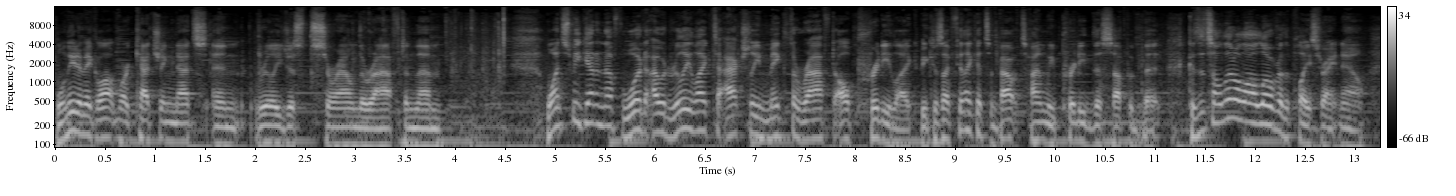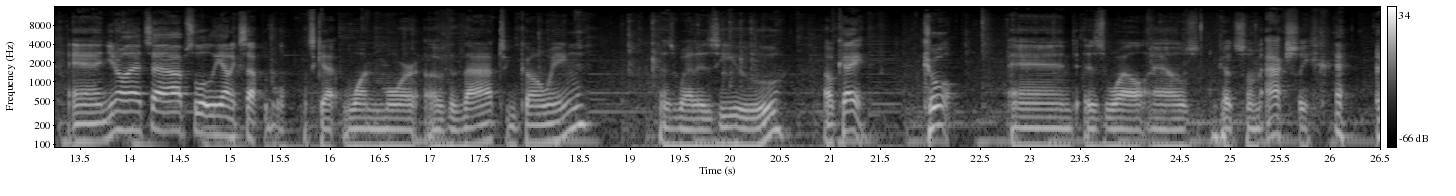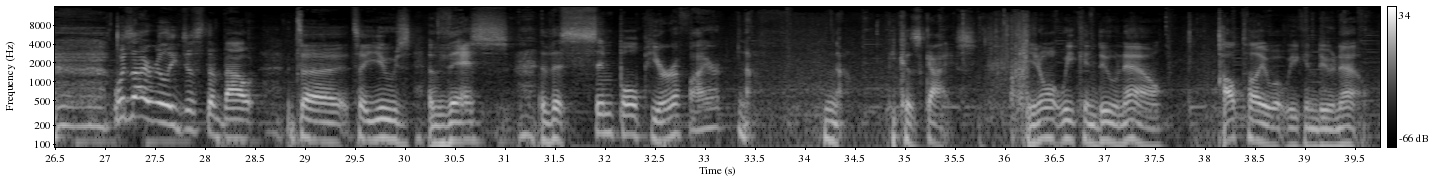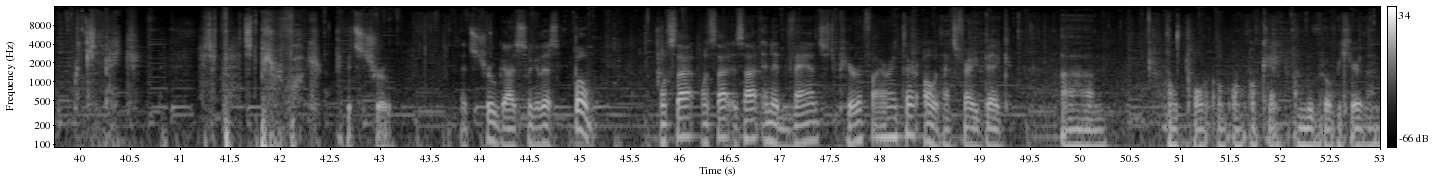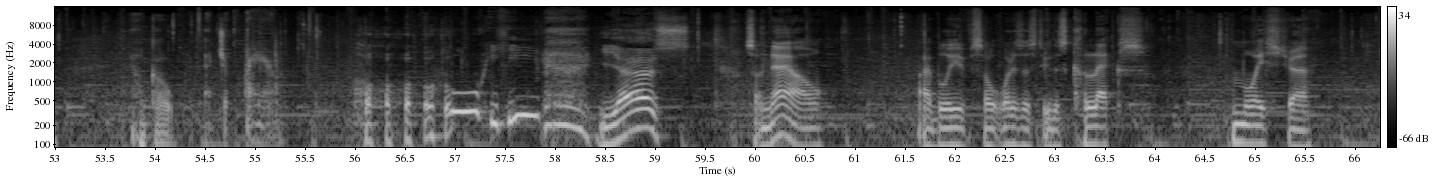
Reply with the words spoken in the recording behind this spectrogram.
We'll need to make a lot more catching nets and really just surround the raft and them. once we get enough wood, I would really like to actually make the raft all pretty like, because I feel like it's about time we prettied this up a bit, because it's a little all over the place right now, and you know, that's absolutely unacceptable. Let's get one more of that going, as well as you. Okay, cool. And as well as got some, actually, was I really just about to, to use this, the simple purifier? No, no. Because guys, you know what we can do now? I'll tell you what we can do now. We can make an advanced purifier. It's true. It's true, guys. Look at this. Boom. What's that? What's that? Is that an advanced purifier right there? Oh, that's very big. Um, oh, oh, oh, oh okay. I'll move it over here then. I'll go at your bam. Ho. Yes. So now, I believe, so what does this do? This collects moisture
